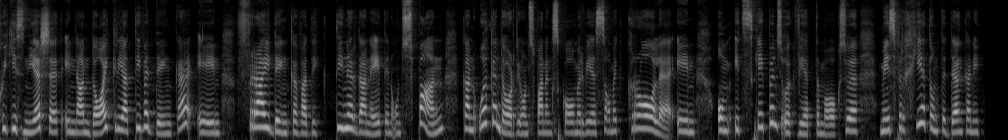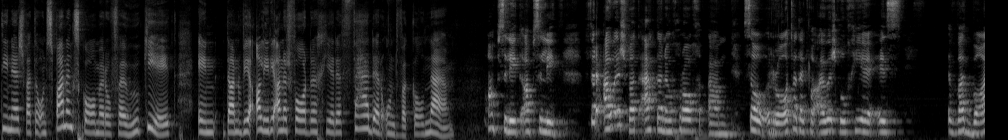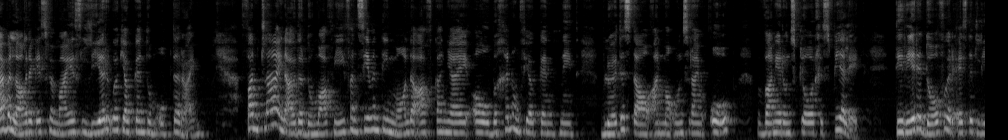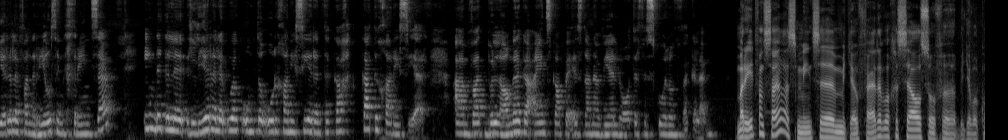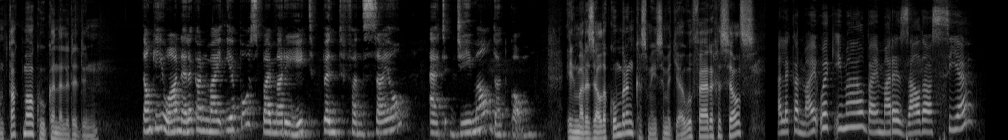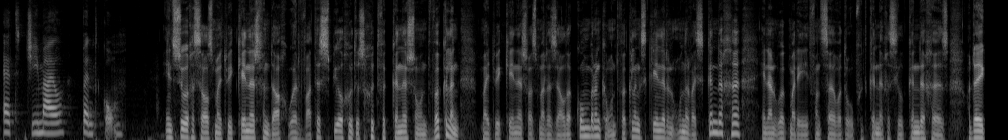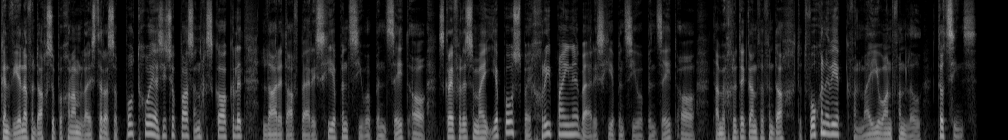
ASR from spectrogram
goedjies neersit en dan daai kreatiewe denke en vry denke wat die tiener dan het en ontspan kan ook in daardie ontspanningskamer wees saam met krale en om iets skepends ook weer te maak. So mense vergeet om te dink aan die tieners wat 'n ontspanningskamer of 'n hoekie het en dan weer al hierdie ander vaardighede verder ontwikkel, né? Nee. Absoluut, absoluut. Vir ouers wat ek dan nou graag ehm um, sal raad wat ek vir ouers wil gee is wat baie belangrik is vir my is leer ook jou kind om op te ruim. Van klein ouderdom af, hier van 17 maande af kan jy al begin om vir jou kind net bloot te stel aan maar ons ruim op wanneer ons klaar gespeel het. Die rede daarvoor is dit leer hulle van reëls en grense en dit hulle leer hulle ook om te organiseer en te kategoriseer. Um wat belangrike eienskappe is dan nou weer later vir skoolontwikkeling. Mariet van Sail as mense met jou verder wil gesels of uh, met jou wil kontak maak, hoe kan hulle dit doen? Dankie Johan, hulle kan my e-pos by mariet.vansail@gmail.com. En Marizelda Kombrink, as mense met jou wil verder gesels, hulle kan my ook e-mail by marizelda.c@gmail.com. En so gesels my twee kenners vandag oor watter speelgoed is goed vir kinders se ontwikkeling. My twee kenners was Marizelda Kombrink, 'n ontwikkelingskenner en onderwyskundige, en dan ook Mariet van Sail wat 'n opvoedkundige sielkundige is. Onthou jy kan weer na vandag se program luister as 'n potgooi as jy sopas ingeskakel het. Laai dit af by resgep.co.za. Skryf gerus my e-pos by groeipyne@resgep.co.za. Dan groet ek dan vir vandag tot volgende week van my Johan van Lille. Totsiens.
